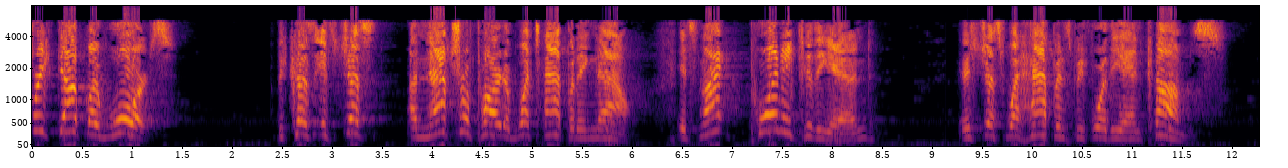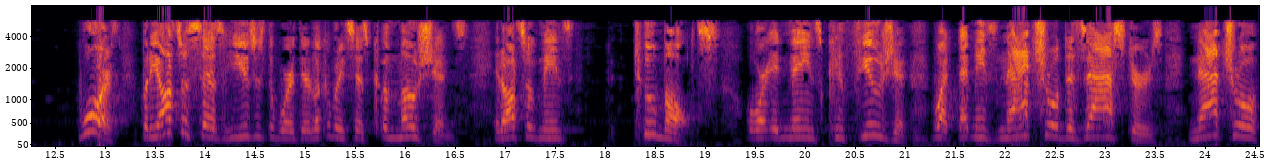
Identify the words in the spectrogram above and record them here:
freaked out by wars. Because it's just a natural part of what's happening now. It's not pointing to the end. It's just what happens before the end comes. Wars. But he also says, he uses the word there, look at what he says, commotions. It also means tumults or it means confusion. What? That means natural disasters, natural,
